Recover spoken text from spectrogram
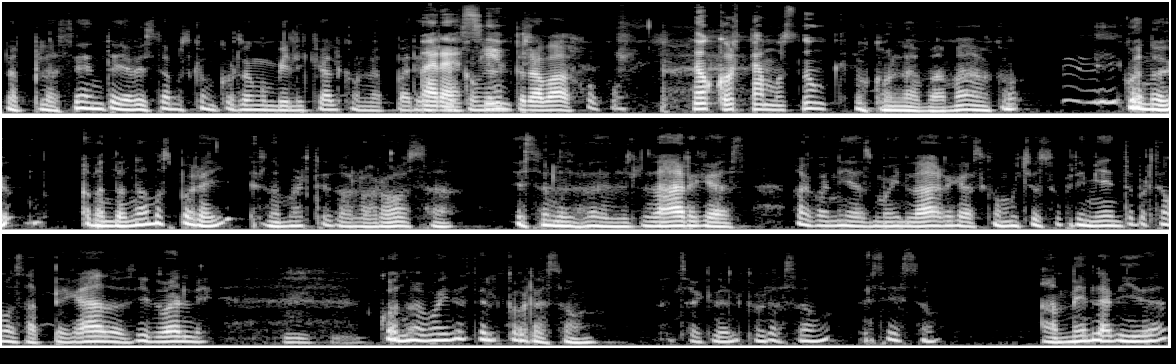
la placenta y a veces estamos con cordón umbilical con la pareja, con el trabajo. no cortamos nunca. O con la mamá. cuando abandonamos por ahí es la muerte dolorosa. Son las largas, agonías muy largas, con mucho sufrimiento, porque estamos apegados y duele. Cuando me voy desde el corazón, el chakra del corazón, es eso. Amé la vida,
